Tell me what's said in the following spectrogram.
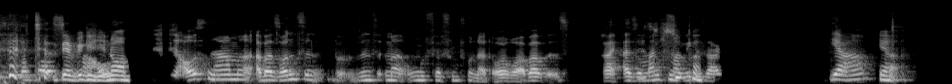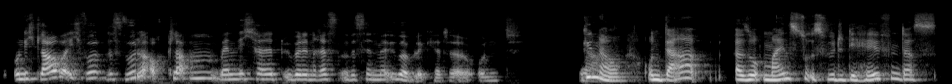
das, das ist ja wirklich enorm. Eine Ausnahme, aber sonst sind es immer ungefähr 500 Euro. Aber es, also manchmal, wie gesagt, ja. Ja. Und ich glaube, ich würde, das würde auch klappen, wenn ich halt über den Rest ein bisschen mehr Überblick hätte. Und ja. Genau. Und da, also meinst du, es würde dir helfen, das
